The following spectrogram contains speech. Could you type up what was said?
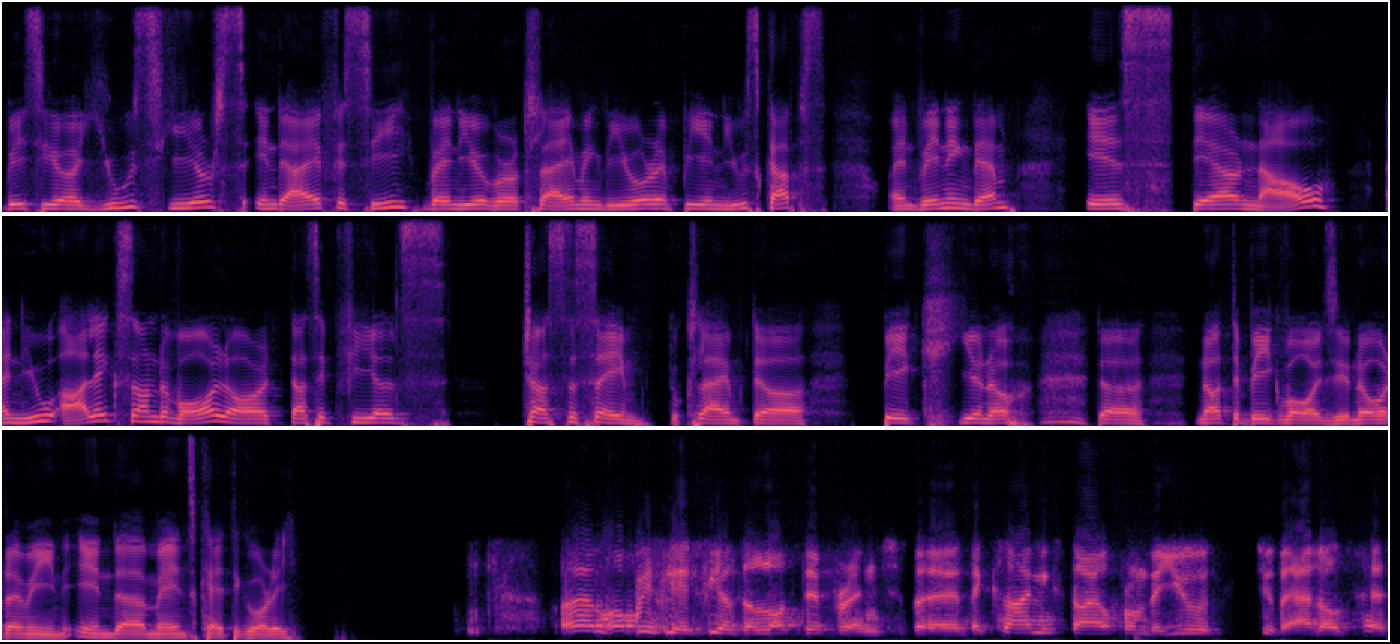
with your youth years in the IFSC when you were climbing the European Youth Cups and winning them. Is there now a new Alex on the wall, or does it feels just the same to climb the big, you know, the not the big walls, you know what I mean, in the men's category? Um, obviously, it feels a lot different. The the climbing style from the youth to the adults has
